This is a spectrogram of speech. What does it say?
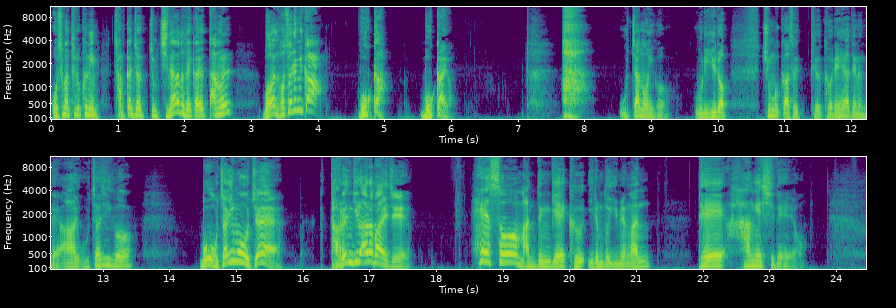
오스만 트루크님, 잠깐 저 좀 지나가도 될까요? 땅을? 뭔 헛소리입니까? 못 가. 못 가요. 하, 웃자노, 이거. 우리 유럽, 중국 가서 그 거래해야 되는데, 아, 웃자지, 이거. 뭐, 웃자기 뭐, 어째? 다른 길 알아봐야지. 해서 만든 게 그 이름도 유명한 대항해 시대예요.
